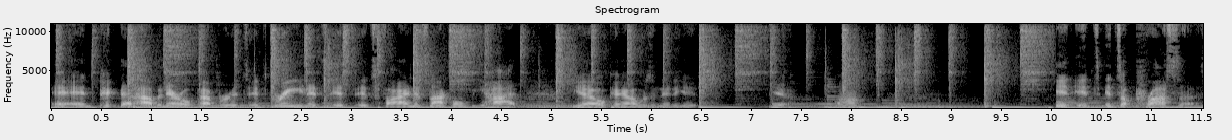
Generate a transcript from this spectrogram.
and, and, pick that habanero pepper. It's it's green. It's it's it's fine. It's not gonna be hot. Yeah okay I was an idiot. Yeah. Uh huh. It, it's it's a process,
